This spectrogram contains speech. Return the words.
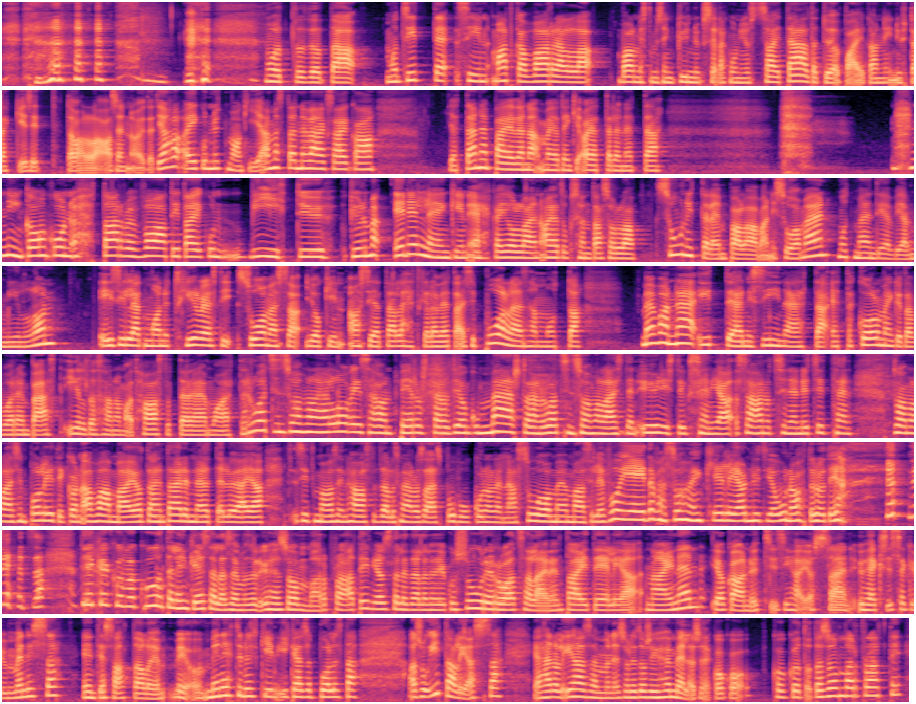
mutta tota, mut sitten siinä matkan varrella valmistumisen kynnyksellä, kun just sai täältä työpaikan, niin yhtäkkiä sitten tavallaan asennoit, että jaha, ei kun nyt mä oonkin jäämässä tänne vähäksi aikaa, ja tänä päivänä mä jotenkin ajattelen, että niin kauan kun tarve vaati tai kun viihtyy, kyllä mä edelleenkin ehkä jollain ajatuksen tasolla suunnittelen palaavani Suomeen, mutta mä en tiedä vielä milloin. Ei sillä, että mua nyt hirveästi Suomessa jokin asia tällä hetkellä vetäisi puoleensa, mutta Mä vaan näe itseäni siinä, että, että 30 vuoden päästä iltasanomat haastattelee mua, että Ruotsin suomalainen Lovisa on perustanut jonkun Määstään Ruotsin suomalaisten yhdistyksen ja saanut sinne nyt sitten suomalaisen poliitikon avaamaan jotain taidenäyttelyä. Ja sitten mä olisin haastatellut, mä en osaa edes puhua kunnolla enää suomea, mä silleen, voi ei, tämä suomen kieli on nyt jo unohtunut. Ja Tiedätkö, tiedätkö, kun mä kuuntelin kesällä semmoisen yhden sommarpraatin, jossa oli tällainen joku suuri ruotsalainen taiteilija nainen, joka on nyt siis ihan jossain yhdeksissä kymmenissä, en tiedä, saattaa olla jo menehtynytkin ikänsä puolesta, asu Italiassa, ja hän oli ihan semmoinen, se oli tosi hömelö se koko, koko tota sommarpraatti,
